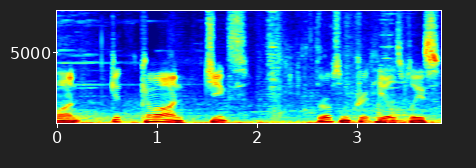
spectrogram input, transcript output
Come on. Get come on, Jinx. Throw up some crit heals, please.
